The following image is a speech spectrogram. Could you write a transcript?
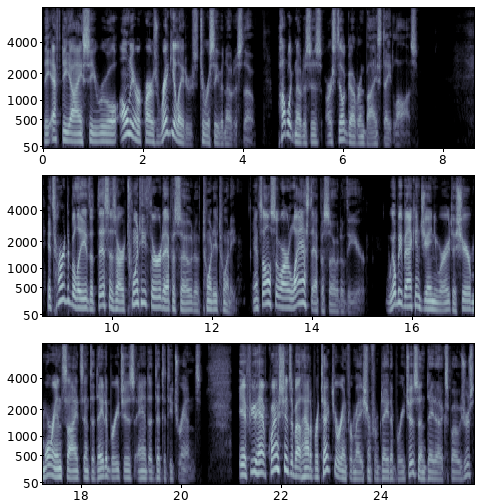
The FDIC rule only requires regulators to receive a notice, though. Public notices are still governed by state laws. It's hard to believe that this is our 23rd episode of 2020. It's also our last episode of the year. We'll be back in January to share more insights into data breaches and identity trends. If you have questions about how to protect your information from data breaches and data exposures,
